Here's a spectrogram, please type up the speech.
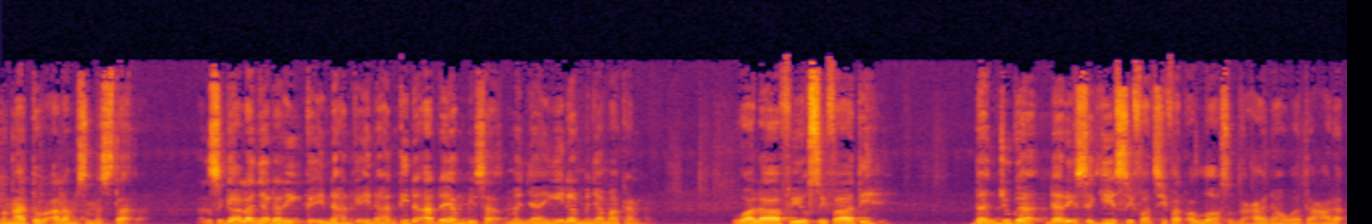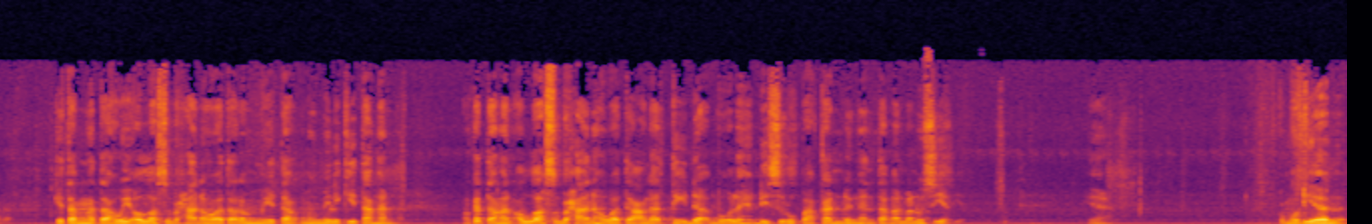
mengatur alam semesta. Segalanya dari keindahan-keindahan tidak ada yang bisa menyaingi dan menyamakan. Wala fi sifatih dan juga dari segi sifat-sifat Allah Subhanahu wa taala kita mengetahui Allah Subhanahu wa taala memiliki tangan maka tangan Allah Subhanahu wa taala tidak boleh diserupakan dengan tangan manusia. Ya. Kemudian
